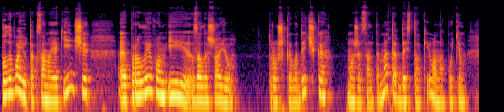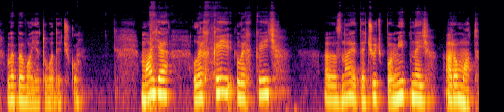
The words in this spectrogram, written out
Поливаю так само, як і інші, проливом і залишаю трошки водички, може сантиметр десь так, і вона потім випиває ту водичку. Має легкий, легкий, е, знаєте, чуть помітний аромат.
